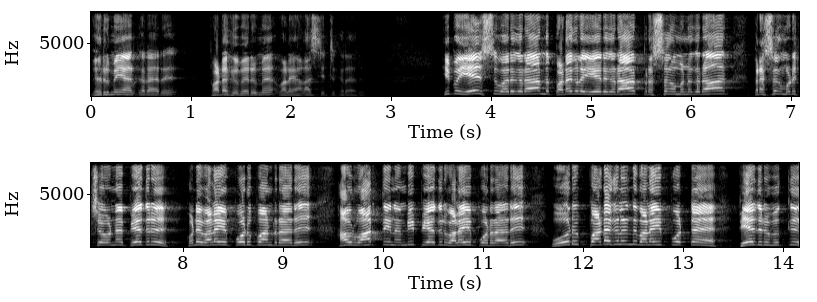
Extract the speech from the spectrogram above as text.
வெறுமையாக இருக்கிறாரு. படகு வெறுமை வலையை அலசிட்டு இருக்கிறாரு. இப்போ ஏசு வருகிறார் அந்த படகுல ஏறுகிறார் பிரசங்கம் பண்ணுகிறார். பிரசங்கம் முடித்த உடனே பேதரு கொண்டே வலையை போடுப்பான்றாரு. அவர் வார்த்தையை நம்பி பேதுரு வலையை போடுறாரு. ஒரு படகுலேருந்து வலையை போட்ட பேதுருவுக்கு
